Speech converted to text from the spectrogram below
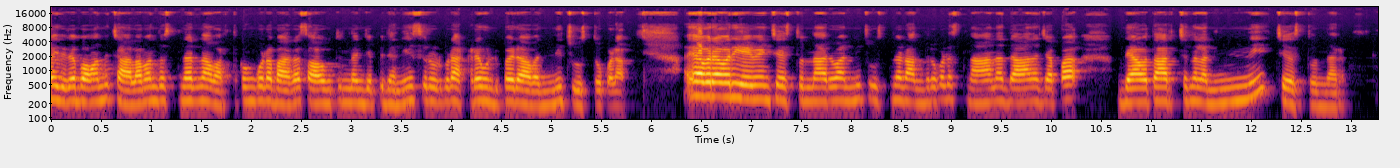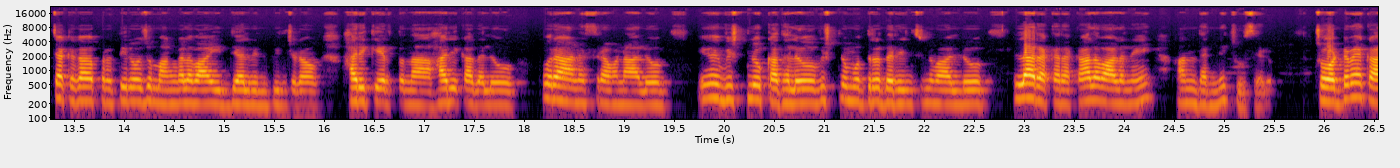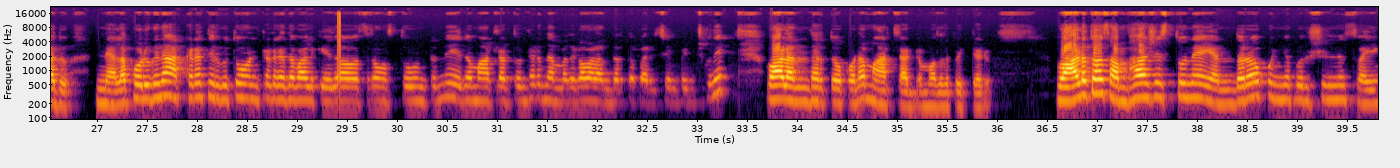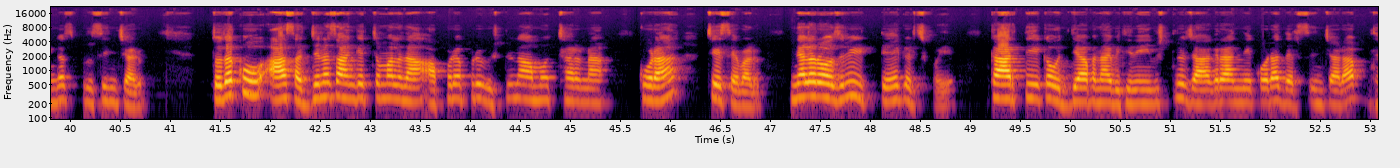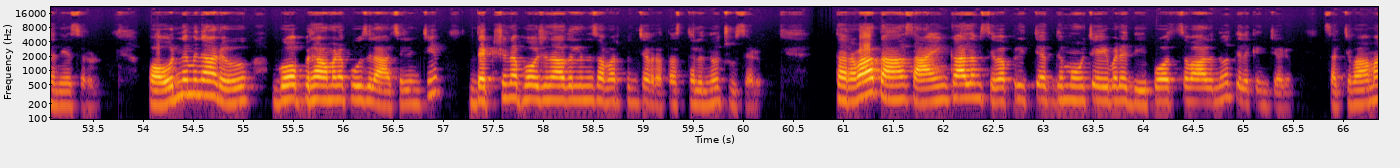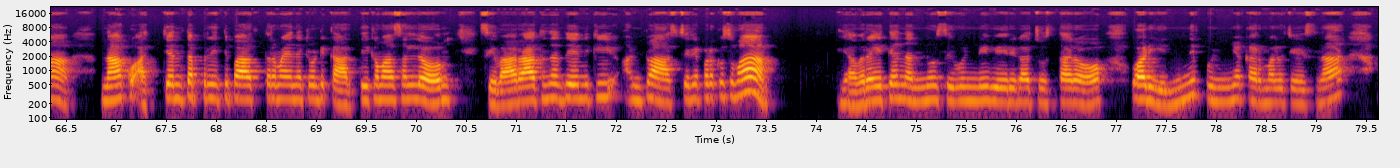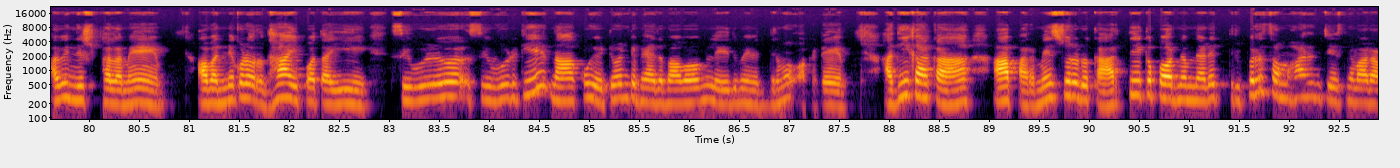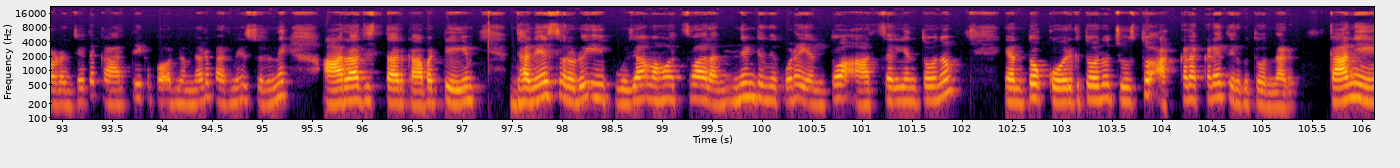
ఇదే బాగుంది చాలామంది వస్తున్నారు నా వర్తకం కూడా బాగా సాగుతుందని చెప్పి ధనేశ్వరుడు కూడా అక్కడే ఉండిపోయాడు అవన్నీ చూస్తూ కూడా. ఎవరెవరు ఏమేం చేస్తున్నారు అన్నీ చూస్తున్నాడు అందరూ కూడా స్నాన దాన జప దేవతార్చనలు అన్నీ చేస్తున్నారు. చక్కగా ప్రతిరోజు మంగళ వాయిద్యాలు వినిపించడం హరికీర్తన హరికథలు పురాణ శ్రవణాలు విష్ణు కథలు విష్ణు ముద్ర ధరించిన వాళ్ళు ఇలా రకరకాల వాళ్ళని అందరినీ చూశాడు. చూడడమే కాదు నెల పొడుగునా అక్కడే తిరుగుతూ ఉంటాడు కదా వాళ్ళకి ఏదో అవసరం వస్తూ ఉంటుంది ఏదో మాట్లాడుతుంటాడు నెమ్మదిగా వాళ్ళందరితో పరిచయం పెంచుకుని వాళ్ళందరితో కూడా మాట్లాడడం మొదలుపెట్టాడు. వాడతో సంభాషిస్తూనే ఎందరో పుణ్యపురుషుల్ని స్వయంగా స్పృశించాడు. తుదకు ఆ సజ్జన సాంగత్యం వలన అప్పుడప్పుడు విష్ణునామోచ్చారణ కూడా చేసేవాడు. నెల రోజులు ఇట్టే గడిచిపోయాయి. కార్తీక ఉద్యాపన విధిని విష్ణు జాగరాన్ని కూడా దర్శించాడా ధనేశ్వరుడు. పౌర్ణమి నాడు గోబ్రాహ్మణ పూజలు ఆచరించి దక్షిణ భోజనాదులను సమర్పించే వ్రతస్థలను చూశాడు. తర్వాత సాయంకాలం శివప్రీత్యర్థము చేయబడే దీపోత్సవాలను తిలకించాడు. సత్యభామ నాకు అత్యంత ప్రీతిపాత్రమైనటువంటి కార్తీక మాసంలో శివారాధన దేనికి అంటూ ఆశ్చర్యపడకు సుమా. ఎవరైతే నన్ను శివుణ్ణి వేరుగా చూస్తారో వాడు ఎన్ని పుణ్యకర్మలు చేసినా అవి నిష్ఫలమే. అవన్నీ కూడా వృధా అయిపోతాయి. శివుడు శివుడికి నాకు ఎటువంటి భేదభావం లేదు. మేమిద్దరము ఒకటే. అదీకాక ఆ పరమేశ్వరుడు కార్తీక పౌర్ణమి నాడే త్రిపుర సంహారం చేసిన వాడు అవడం చేత కార్తీక పౌర్ణమి నాడు పరమేశ్వరుని ఆరాధిస్తారు. కాబట్టి ధనేశ్వరుడు ఈ పూజా మహోత్సవాలన్నింటినీ కూడా ఎంతో ఆశ్చర్యంతోనూ ఎంతో కోరికతోనూ చూస్తూ అక్కడక్కడే తిరుగుతున్నాడు. కానీ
